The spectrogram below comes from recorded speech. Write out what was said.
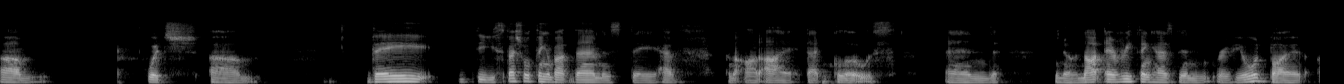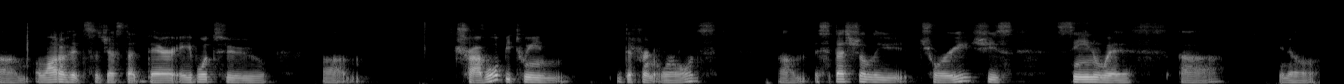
um, which um, they the special thing about them is they have an odd eye that glows, and you know not everything has been revealed, but um, a lot of it suggests that they're able to um, travel between different worlds, um, especially Choerry. She's seen with uh, you know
